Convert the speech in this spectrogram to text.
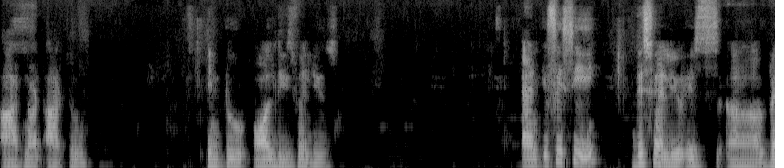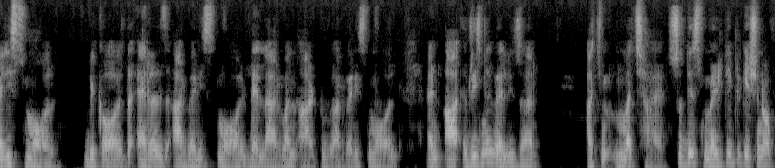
R0 R2 into all these values. And if we see this value is uh, very small because the errors are very small. Del r1 r2 are very small and our original values are much higher. So this multiplication of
